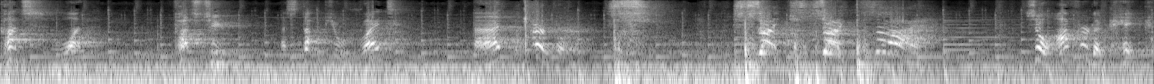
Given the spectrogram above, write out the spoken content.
Punch one, punch two, uh, and step your right. And elbow. Straight, straight, straight. So after the kick,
